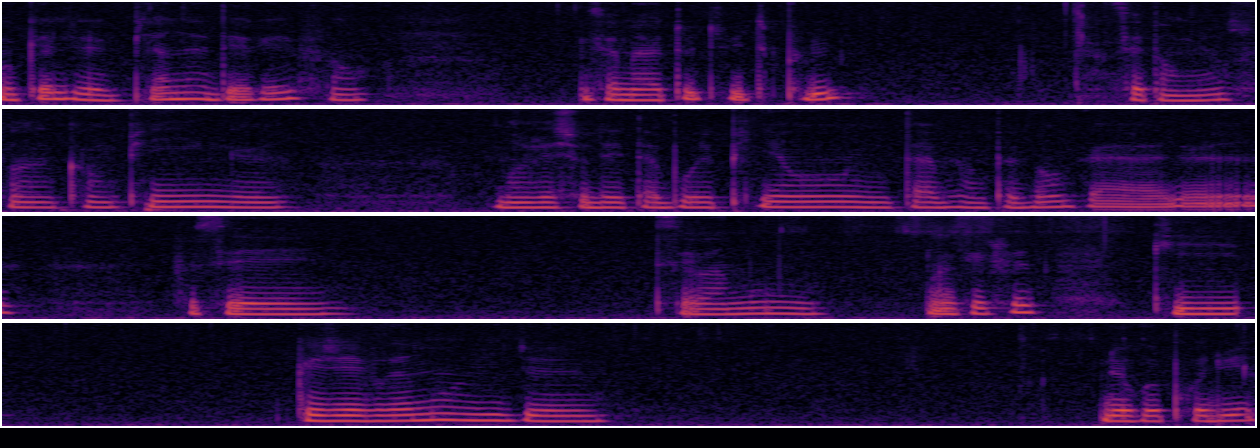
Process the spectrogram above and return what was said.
auquel j'ai bien adhéré. Enfin, ça m'a tout de suite plu. Cette ambiance, enfin, camping, manger sur des tabouets pliants, une table un peu bancale. c'est, c'est vraiment quelque chose qui, que j'ai vraiment envie de, de reproduire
